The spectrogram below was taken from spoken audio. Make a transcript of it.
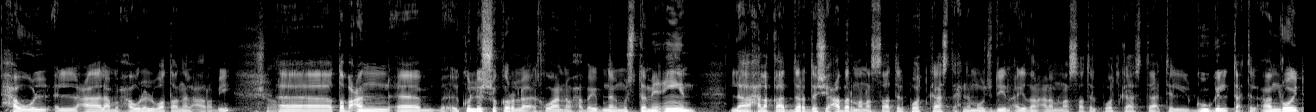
حول العالم وحول الوطن العربي. شاء آه طبعا آه كل الشكر لإخواننا وحبايبنا المستمعين لحلقات دردشة عبر منصات البودكاست. إحنا موجودين أيضا على منصات البودكاست تاعت الجوجل تاعت الأندرويد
